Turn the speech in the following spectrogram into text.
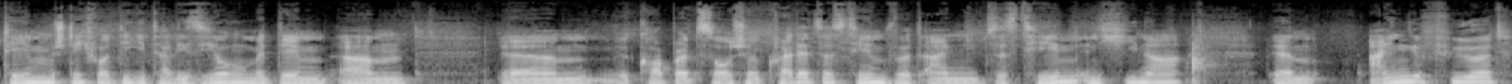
Themen, Stichwort Digitalisierung mit dem ähm, ähm, Corporate Social Credit System wird ein System in China ähm, eingeführt,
